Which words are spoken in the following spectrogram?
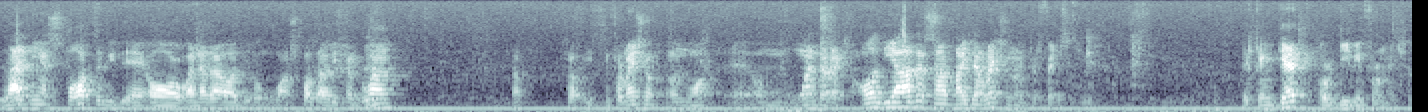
lighting a spot with, uh, or another or one spot or a different one. So it's information on one, uh, on one direction. All the others are bidirectional interfaces. They can get or give information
